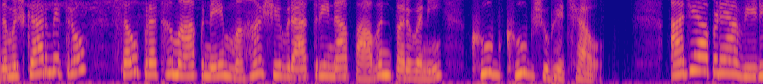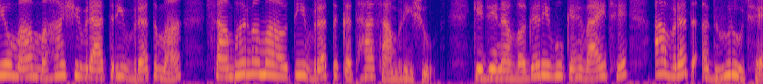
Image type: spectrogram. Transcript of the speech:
નમસ્કાર મિત્રો સૌ પ્રથમ આપને મહાશિવરાત્રિના પાવન પર્વની ખૂબ ખૂબ શુભેચ્છાઓ. આજે આપણે આ વિડીયોમાં મહાશિવરાત્રિ વ્રતમાં સાંભળવામાં આવતી વ્રત કથા સાંભળીશું, કે જેના વગર એવું કહેવાય છે, આ વ્રત અધૂરું છે.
